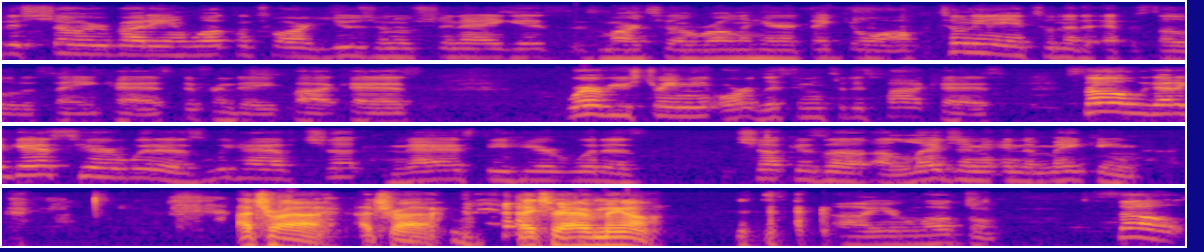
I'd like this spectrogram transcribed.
to the show, everybody, and welcome to our usual shenanigans. It's Martell Rolling here. Thank you all for tuning in to another episode of the Same Cast, Different Day podcast, wherever you're streaming or listening to this podcast. So we got a guest here with us. We have Chuck Nasty here with us. Chuck is a, a legend in the making. I try. I try. Thanks for having me on. uh, you're welcome. So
